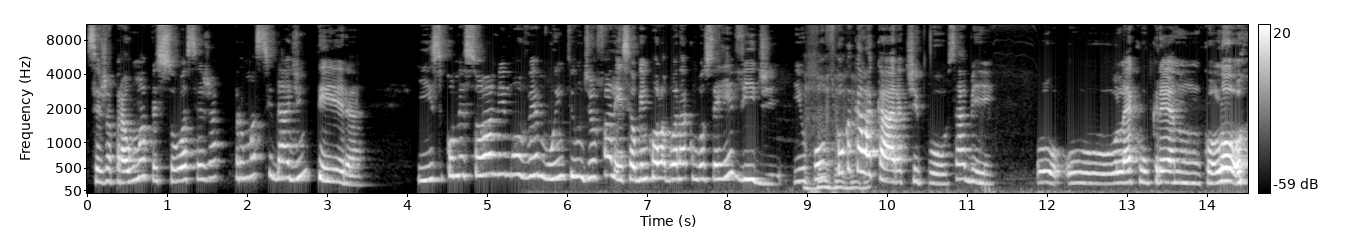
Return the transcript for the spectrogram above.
seja para uma pessoa, seja para uma cidade inteira. E isso começou a me mover muito. E um dia eu falei: se alguém colaborar com você, revide. E o povo ficou com aquela cara, tipo, sabe? O, o Leco CREA não colou?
